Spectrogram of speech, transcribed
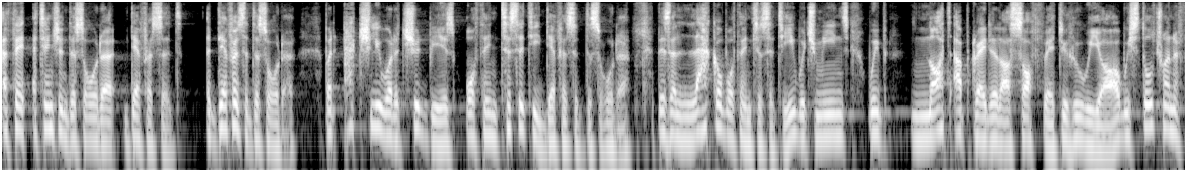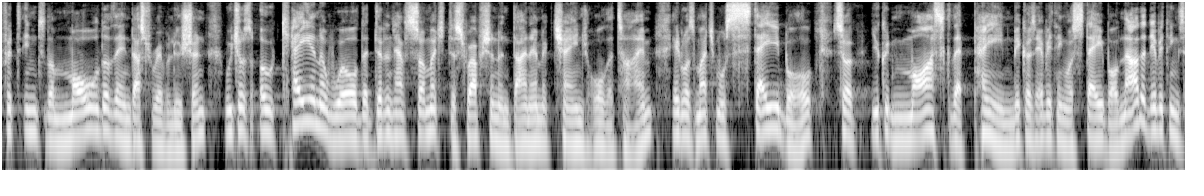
atten- attention disorder deficit, a deficit disorder. But actually, what it should be is authenticity deficit disorder. There's a lack of authenticity, which means we've not upgraded our software to who we are. We're still trying to fit into the mold of the Industrial Revolution, which was okay in a world that didn't have so much disruption and dynamic change all the time. It was much more stable, so you could mask that pain because everything was stable. Now that everything's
